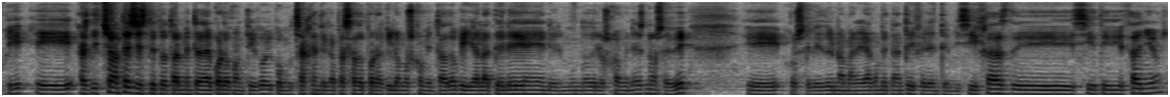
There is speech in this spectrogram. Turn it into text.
Oye, eh, has dicho antes, y estoy totalmente de acuerdo contigo y con mucha gente que ha pasado por aquí lo hemos comentado, que ya la tele en el mundo de los jóvenes no se ve. Eh, o se ve de una manera completamente diferente. Mis hijas de 7 y 10 años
